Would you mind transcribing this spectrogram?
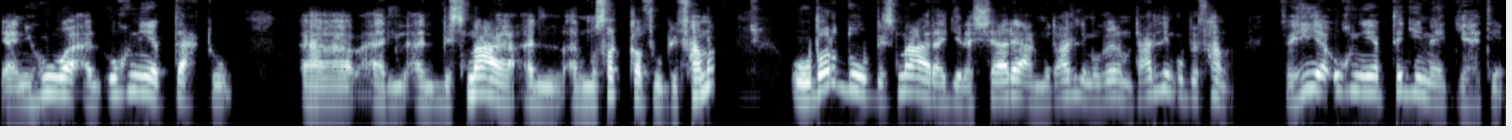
يعني هو الأغنية بتاعته آه، ال- اللي بيسمعها ال- المثقف وبيفهمها وبرضه بيسمعها راجل الشارع المتعلم وغير المتعلم وبيفهمها. فهي أغنية بتجي من الجهتين.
